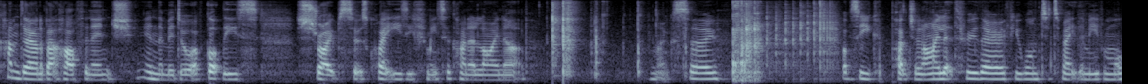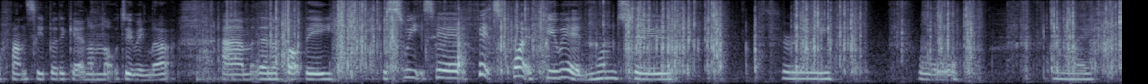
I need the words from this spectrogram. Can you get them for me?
come down about half an inch in the middle. I've got these stripes so it's quite easy for me to kind of line up like so. Obviously you could punch an eyelet through there if you wanted to make them even more fancy but again I'm not doing that. Um, then I've got the the sweets here. It fits quite a few in. One two three four five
